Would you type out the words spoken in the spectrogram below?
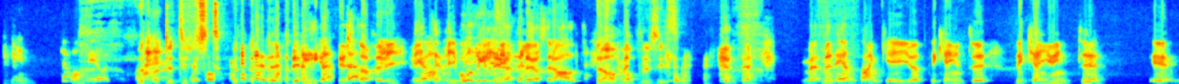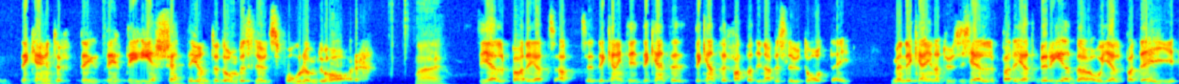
Inte vara med och jobba. Det tyst? det blir helt tysta för vi, vi, ja. vi, vår bild är ju att det löser allt. Ja, men, precis. men, men, en tanke är ju att det kan ju inte, det kan ju inte, eh, det, kan ju inte det, det, det ersätter ju inte de beslutsforum du har. Nej. Det hjälpa dig att, att det, kan inte, det, kan inte, det kan inte fatta dina beslut åt dig. Men det kan ju naturligtvis hjälpa dig att bereda och hjälpa dig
